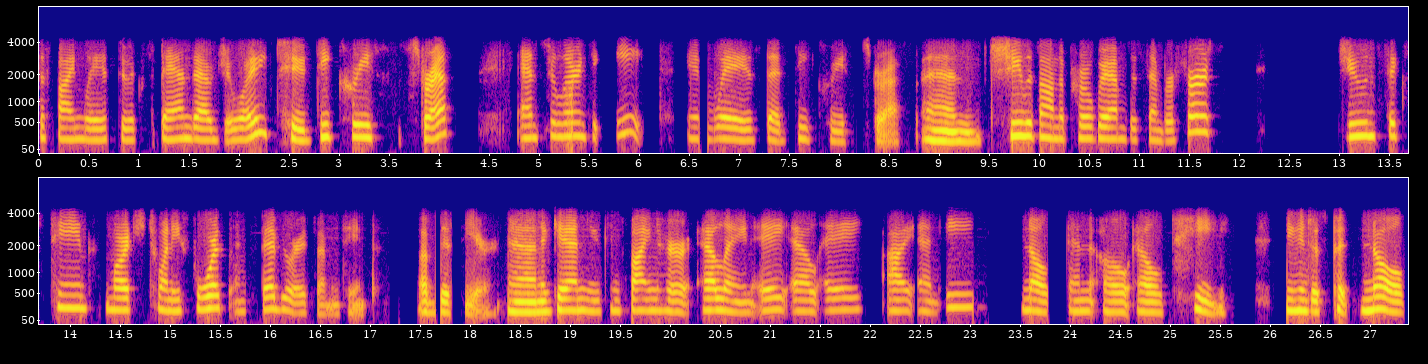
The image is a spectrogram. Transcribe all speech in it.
to find ways to expand our joy, to decrease stress, and to learn to eat in ways that decrease stress. And she was on the program December 1st. June 16th, March 24th, and February 17th of this year. And again, you can find her Alaine, A L A I N E, Nolt, N O L T. You can just put Nolt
